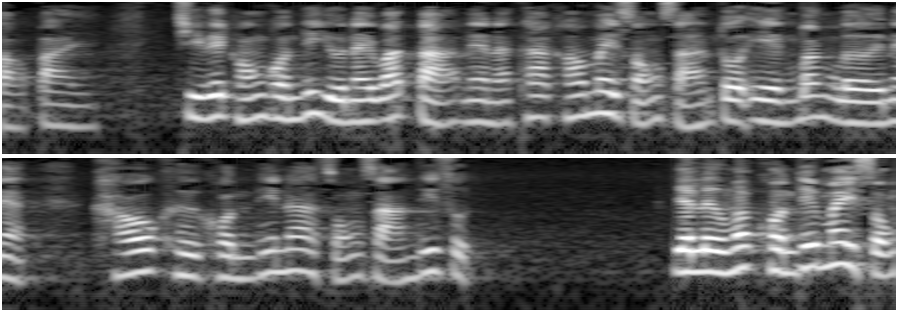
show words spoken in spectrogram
ต่อไป ชีวิตของคนที่อยู่ในวัฏฏะเนี่ยนะถ้าเขาไม่สงสารตัวเองบ้างเลยเนี่ยเขาคือคนที่น่าสงสารที่สุด อย่าลืมว่าคนที่ไม่สง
